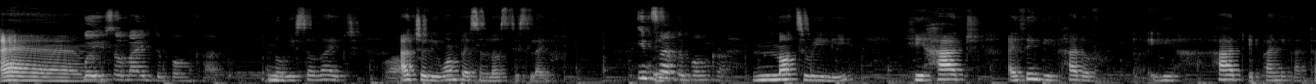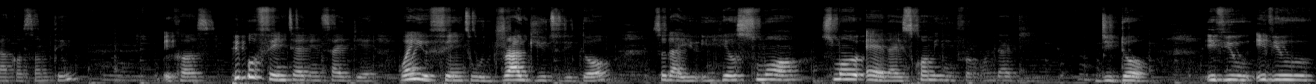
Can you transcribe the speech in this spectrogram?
Um But you survived the bunker. no we survived. Actually one person lost his life Inside the bunker. not really. He had i think he had a he had a panic attack or something because people fainted inside there. When you faint will drag you to the door so that you inhale small small air that is coming in from under the the door. If you if you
